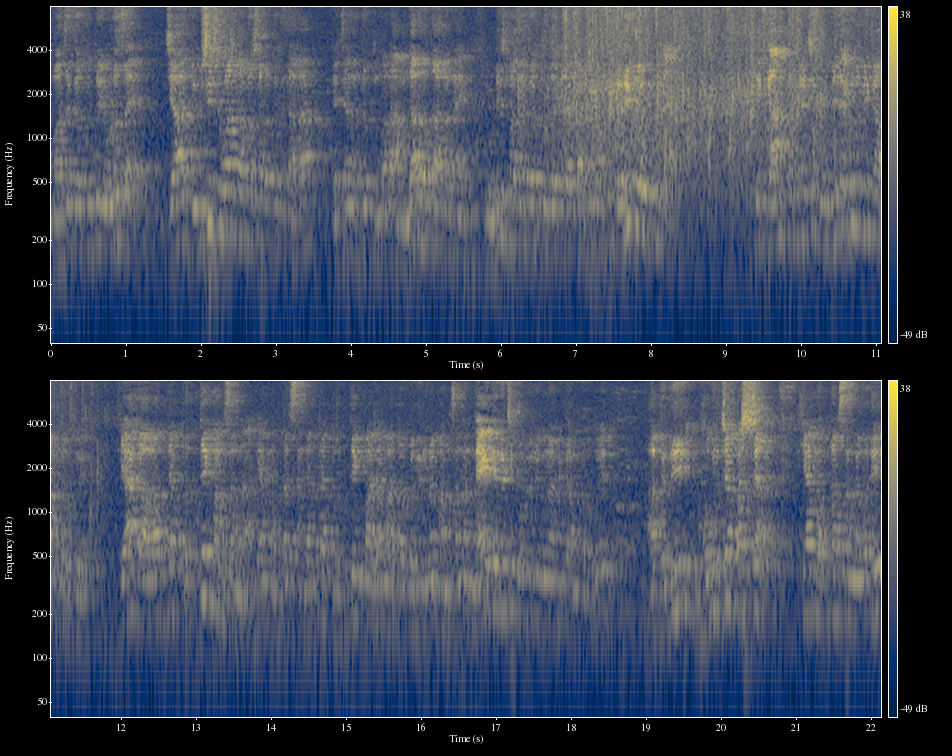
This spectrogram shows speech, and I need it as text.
माझं कर्तृत्व एवढंच आहे. ज्या दिवशी सुभाष बाबा सभापती झाला त्याच्यानंतर तुम्हाला आमदार होता आला नाही. एवढीच माझं कर्तृत्व त्याच्या पाठीमागचं गणित ओळखून द्या ते काम करण्याची भूमिका घेऊन मी काम करतोय. या गावातल्या प्रत्येक माणसांना या मतदारसंघातल्या प्रत्येक माझ्या माता भगिनींना माणसांना न्याय देण्याची भूमिका घेऊन आम्ही काम करतोय. अगदी भाऊंच्या पश्चात ह्या मतदारसंघामध्ये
